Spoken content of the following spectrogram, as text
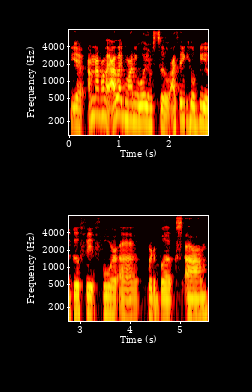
Yeah, I'm not gonna lie. I like Monty Williams too. I think he'll be a good fit for uh for the Bucks. Um,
